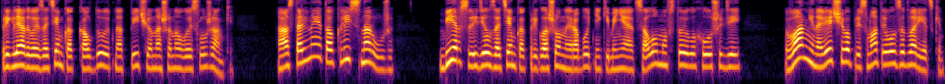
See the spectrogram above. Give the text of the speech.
приглядывая за тем, как колдуют над печью наши новые служанки. А остальные толклись снаружи. Бер следил за тем, как приглашенные работники меняют солому в стойлах лошадей. Ван ненавязчиво присматривал за дворецким.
